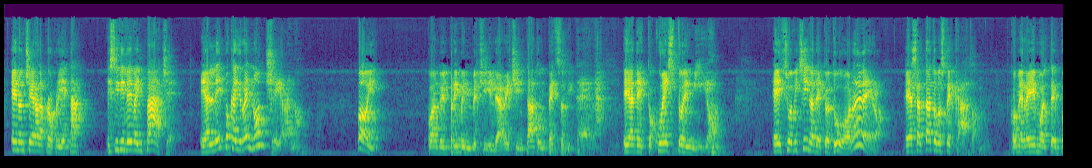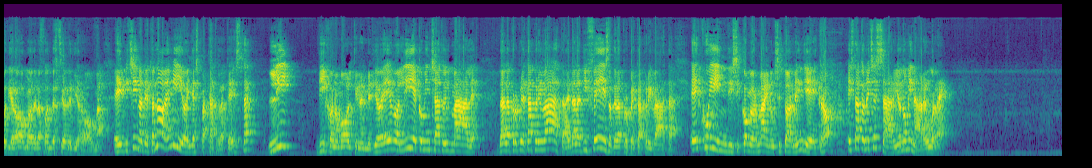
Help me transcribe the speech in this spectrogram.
e non c'era la proprietà e si viveva in pace e all'epoca i re non c'erano. Poi, quando il primo imbecille ha recintato un pezzo di terra e ha detto questo è mio, e il suo vicino ha detto è tuo, non è vero, e ha saltato lo steccato, come Remo al tempo di Romolo della fondazione di Roma, e il vicino ha detto no è mio e gli ha spaccato la testa, lì, dicono molti nel Medioevo, lì è cominciato il male, dalla proprietà privata e dalla difesa della proprietà privata. E quindi, siccome ormai non si torna indietro, è stato necessario nominare un re.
